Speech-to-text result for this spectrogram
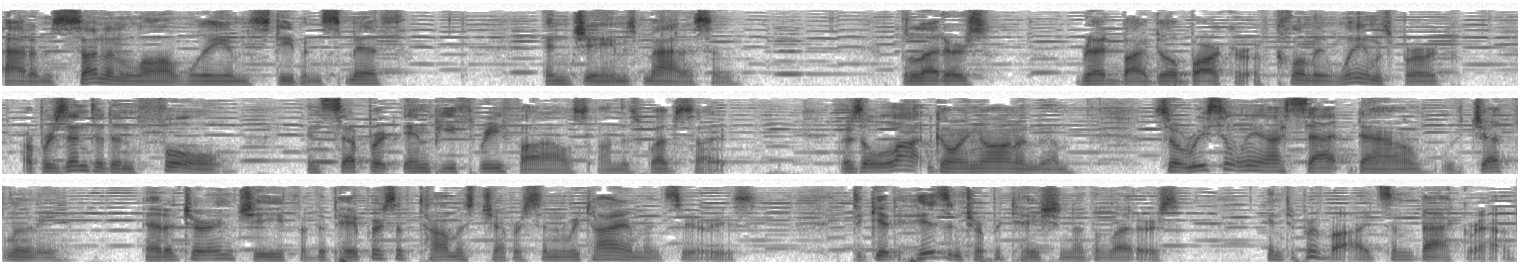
Adams' son-in-law William Stephen Smith, and James Madison. The letters, read by Bill Barker of Colonial Williamsburg, are presented in full in separate MP3 files on this website. There's a lot going on in them, so recently I sat down with Jeff Looney, editor in chief of the Papers of Thomas Jefferson Retirement Series, to get his interpretation of the letters and to provide some background.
